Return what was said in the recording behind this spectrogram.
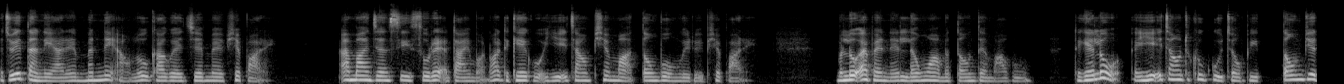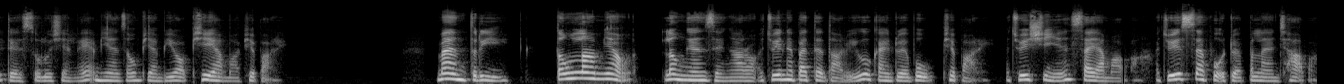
အကျွေးတန်နေရတဲ့မနစ်အောင်လို့ကာကွယ်ခြင်းပဲဖြစ်ပါတယ် emergency ဆိုတဲ့အတိုင်းပေါ့နော်တကယ်ကိုအရေးအကြောင်းဖြစ်မှသုံးဖို့ငွေတွေဖြစ်ပါတယ်မလိုအပ်ပဲနဲ့လုံးဝမသုံးသင့်ပါဘူး တကယ်လို့အရေးအကြောင်းတစ်ခုခုကြုံပြီးသုံးပြစ်တယ်ဆိုလို့ရှိရင်လည်းအမြန်ဆုံးပြန်ပြီးတော့ဖြည့်ရမှာဖြစ်ပါတယ် man 3 3လမြောက်လုပ်ငန်းစဉ်ကတော့အကျွေးနဲ့ပတ်သက်တာတွေကိုကင်တွယ်ဖို့ဖြစ်ပါတယ်အကျွေးရှိရင်ဆက်ရမှာပါအကျွေးဆက်ဖို့အတွက်ပလန်ချပါ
